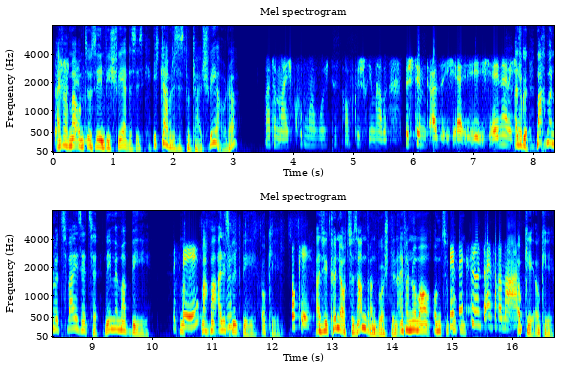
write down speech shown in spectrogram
Einfach mal, um zu sehen, wie schwer das ist. Ich glaube, das ist total schwer, oder? Warte mal, ich gucke mal, wo ich das aufgeschrieben habe. Bestimmt, also ich, er- ich erinnere mich. Also gut, mach mal nur zwei Sätze. Nehmen wir mal B. Mit B? Hm? Mach mal alles mit B. Okay. Okay. Also wir können ja auch zusammen dran wursteln. Einfach nur mal, um zu Wir gucken. wechseln uns einfach immer ab. Okay, okay.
